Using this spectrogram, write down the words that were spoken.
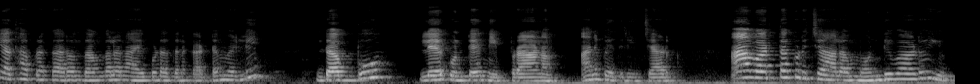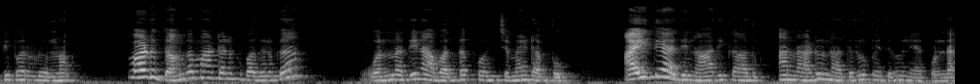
యథాప్రకారం దొంగల నాయకుడు అతనికి అడ్డం వెళ్ళి డబ్బు లేకుంటే నీ ప్రాణం అని బెదిరించాడు. ఆ వర్తకుడు చాలా మొండివాడు యుక్తిపరుడున్నాం. వాడు దొంగ మాటలకు బదులుగా ఉన్నది నా వద్ద కొంచెమే డబ్బు. అయితే అది నాది కాదు అన్నాడు నదురు బెదురు లేకుండా.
